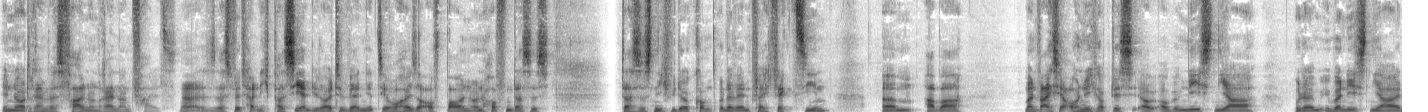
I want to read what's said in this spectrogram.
in Nordrhein-Westfalen und Rheinland-Pfalz. Ne? Also das wird halt nicht passieren. Die Leute werden jetzt ihre Häuser aufbauen und hoffen, dass es dass es nicht wiederkommt oder werden vielleicht wegziehen. Ähm, aber man weiß ja auch nicht, ob das, ob im nächsten Jahr oder im übernächsten Jahr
